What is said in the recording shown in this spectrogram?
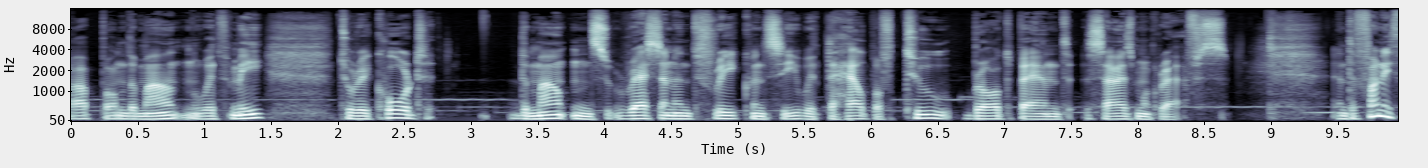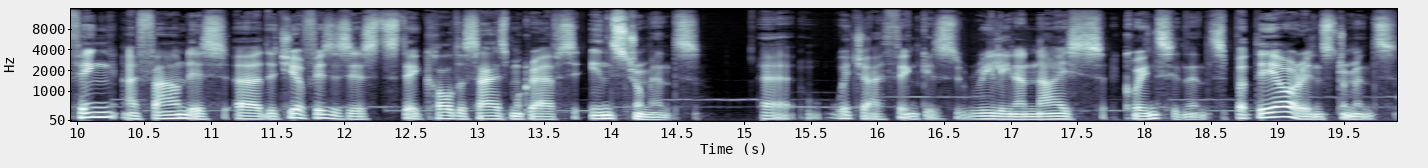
up on the mountain with me to record the mountain's resonant frequency with the help of two broadband seismographs. And the funny thing I found is uh, the geophysicists they call the seismographs instruments, uh, which I think is really a nice coincidence. But they are instruments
